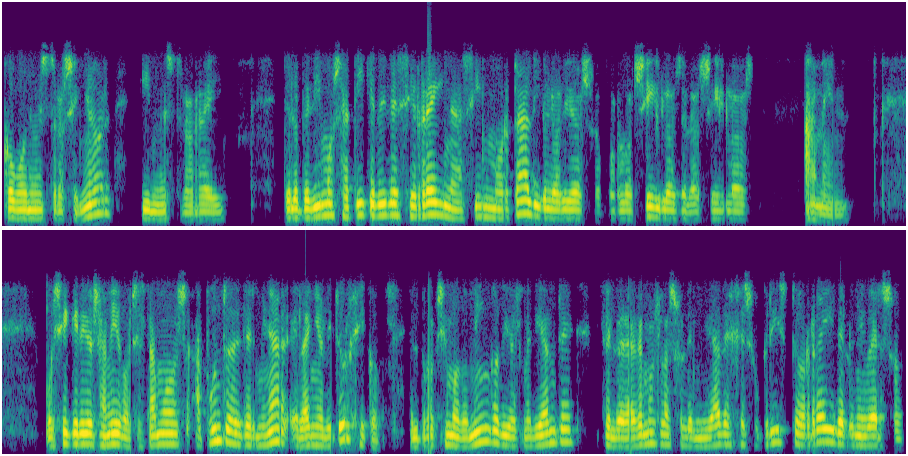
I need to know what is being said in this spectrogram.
como nuestro Señor y nuestro Rey. Te lo pedimos a ti que vives y reinas inmortal y glorioso por los siglos de los siglos. Amén. Pues sí, queridos amigos, estamos a punto de terminar el año litúrgico. El próximo domingo, Dios mediante, celebraremos la solemnidad de Jesucristo, Rey del universo.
